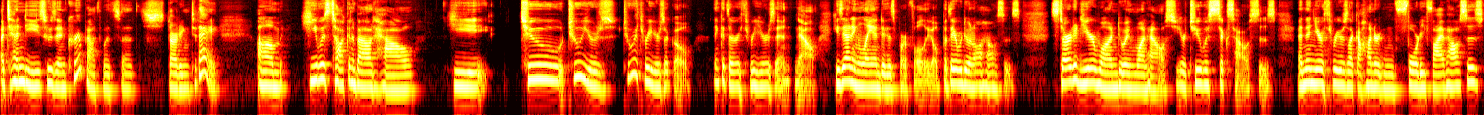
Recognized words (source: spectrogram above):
attendees who's in Career Path with uh, starting today. Um, he was talking about how he two two years two or three years ago i think they're three years in now. He's adding land to his portfolio but they were doing all houses. Started year one doing one house year two was six houses and then year three was like 145 houses.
